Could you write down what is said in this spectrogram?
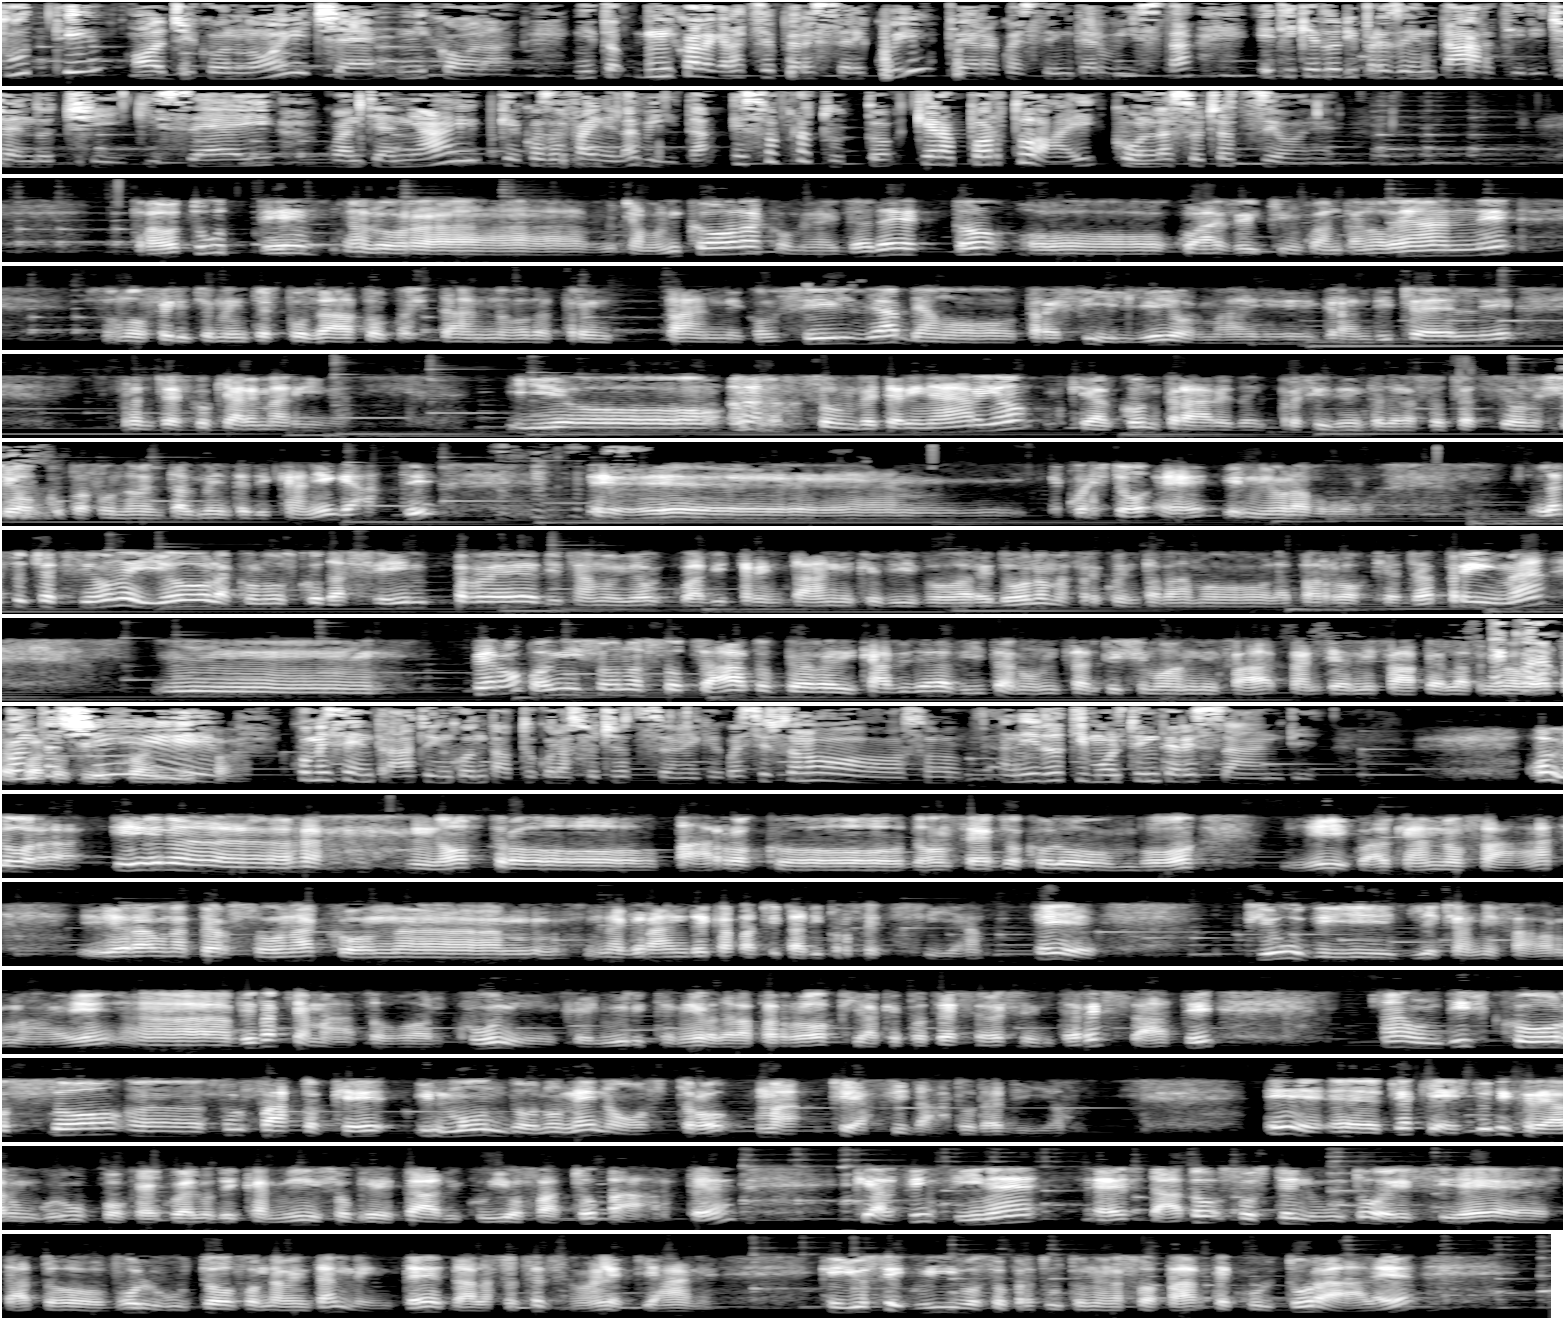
Tutti, oggi con noi c'è Nicola. Nicola, grazie per essere qui per questa intervista e ti chiedo di presentarti dicendoci chi sei, quanti anni hai, che cosa fai nella vita e soprattutto che rapporto hai con l'associazione. Ciao a tutti, allora mi chiamo Nicola, come hai già detto, ho quasi 59 anni, sono felicemente sposato quest'anno da 30 anni con Silvia, abbiamo tre figli ormai grandicelli, Francesco, Chiara e Marina. Io sono un veterinario che al contrario del presidente dell'associazione si occupa fondamentalmente di cani e gatti e, e questo è il mio lavoro. L'associazione io la conosco da sempre, diciamo io ho quasi 30 anni che vivo a Redona, ma frequentavamo la parrocchia già prima. Mm, però poi mi sono associato per i casi della vita non tantissimo anni fa, tanti anni fa, per la prima ecco, volta 4-5 anni fa. Come sei entrato in contatto con l'associazione? Che questi sono, sono aneddoti molto interessanti. Allora, il, uh, nostro parroco Don Sergio Colombo di qualche anno fa era una persona con uh, una grande capacità di profezia e più di dieci anni fa ormai uh, aveva chiamato alcuni che lui riteneva della parrocchia che potessero essere interessati a un discorso uh, sul fatto che il mondo non è nostro ma ci è affidato da Dio. E eh, ci ha chiesto di creare un gruppo che è quello dei cammini sobrietà di cui io faccio parte che al fin fine è stato sostenuto e si è stato voluto fondamentalmente dall'Associazione Lettiane, che io seguivo soprattutto nella sua parte culturale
